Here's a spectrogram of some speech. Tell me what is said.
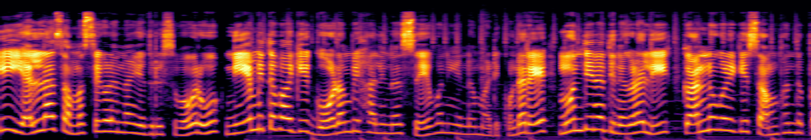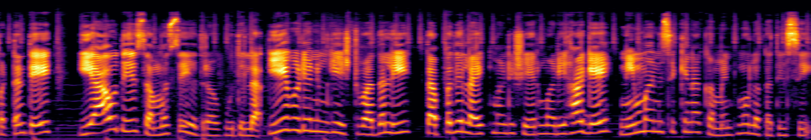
ಈ ಎಲ್ಲ ಸಮಸ್ಯೆಗಳನ್ನು ಎದುರಿಸುವವರು ನಿಯಮಿತವಾಗಿ ಗೋಡಂಬಿ ಹಾಲಿನ ಸೇವನೆಯನ್ನು ಮಾಡಿಕೊಂಡರೆ ಮುಂದಿನ ದಿನಗಳಲ್ಲಿ ಕಣ್ಣುಗಳಿಗೆ ಸಂಬಂಧಪಟ್ಟಂತೆ ಯಾವುದೇ ಸಮಸ್ಯೆ ಎದುರಾಗುವುದಿಲ್ಲ. ಈ ವಿಡಿಯೋ ನಿಮಗೆ ಇಷ್ಟವಾದಲ್ಲಿ ತಪ್ಪದೆ ಲೈಕ್ ಮಾಡಿ, ಶೇರ್ ಮಾಡಿ ಹಾಗೆ ನಿಮ್ಮ ಅನಿಸಿಕೆನ ಕಮೆಂಟ್ ಮೂಲಕ ತಿಳಿಸಿ.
